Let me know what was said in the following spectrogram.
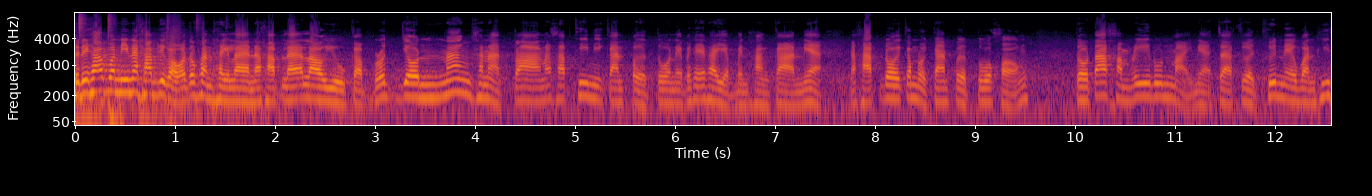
สวัสดีครับวันนี้นะครับอยู่กับวัตถุฟันไทยแลนด์นะครับและเราอยู่กับรถยนต์นั่งขนาดกลางนะครับที่มีการเปิดตัวในประเทศไทยอย่างเป็นทางการเนี่ยนะครับโดยกำหนดการเปิดตัวของ t o y o t a Camry รุ่นใหม่เนี่ยจะเกิดขึ้นในวันที่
